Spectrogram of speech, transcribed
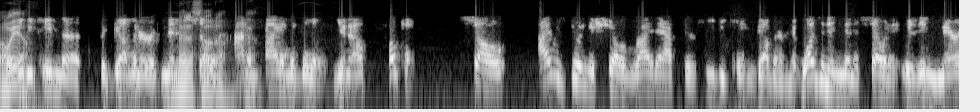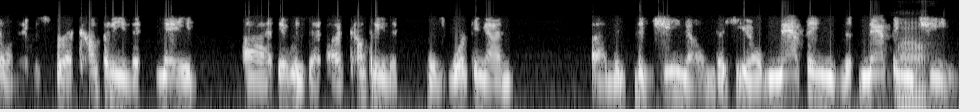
Oh yeah. He became the, the governor of Minnesota, Minnesota, out, of, out of the blue, you know? Okay. So I was doing a show right after he became governor. It wasn't in Minnesota, it was in Maryland. It was for a company that made, uh, it was a, a company that was working on uh, the, the genome, the, you know, mapping, the, mapping Wow. genes,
